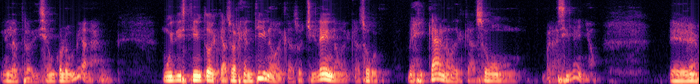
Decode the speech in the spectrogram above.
en la tradición colombiana. Muy distinto del caso argentino, del caso chileno, del caso mexicano, del caso brasileño, eh,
